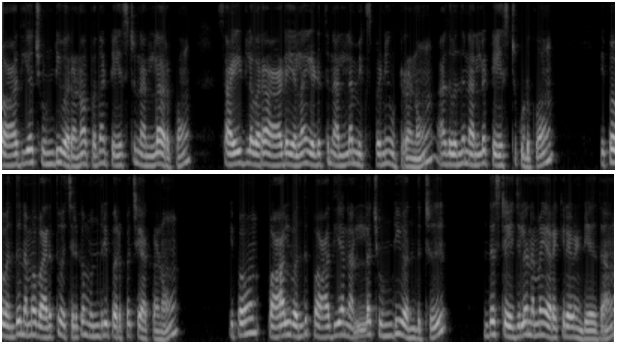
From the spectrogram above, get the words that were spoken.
பாதியாக சுண்டி வரணும். அப்போ தான் டேஸ்ட்டு நல்லா இருக்கும். சைடில் வர ஆடையெல்லாம் எடுத்து நல்லா மிக்ஸ் பண்ணி விட்டுறணும். அது வந்து நல்ல டேஸ்ட்டு கொடுக்கும். இப்போ வந்து நம்ம வறுத்து வச்சுருக்க முந்திரி பருப்பை சேர்க்கணும். இப்போவும் பால் வந்து பாதியாக நல்லா சுண்டி வந்துட்டு இந்த ஸ்டேஜில் நம்ம இறக்கிற வேண்டியது தான்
